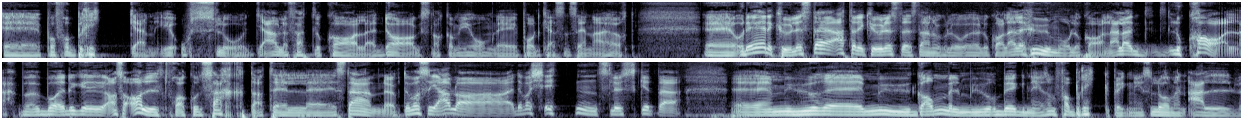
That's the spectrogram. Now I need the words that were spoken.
eh, på Fabrikken i Oslo. Jævlig fett lokale. Dag snakker mye om det i podkasten sin, har jeg hørt. Eh, og det er det kuleste, et av de kuleste standup-lokalene, eller humorlokalene, eller lokalene. Altså alt fra konserter til eh, standup. Det var så jævla Det var skittent, sluskete, eh, mur, mu, gammel murbygning, sånn fabrikkbygning som lå ved en elv.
